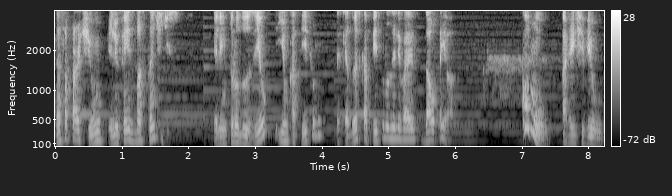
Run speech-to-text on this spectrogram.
Nessa parte 1, ele fez bastante disso. Ele introduziu em um capítulo, daqui a dois capítulos ele vai dar o payoff. Como a gente viu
